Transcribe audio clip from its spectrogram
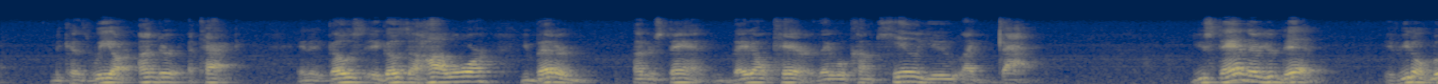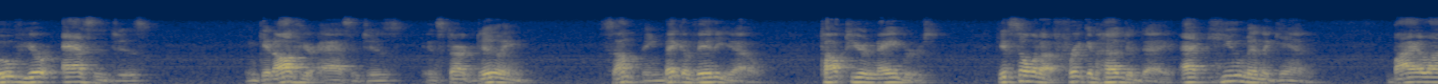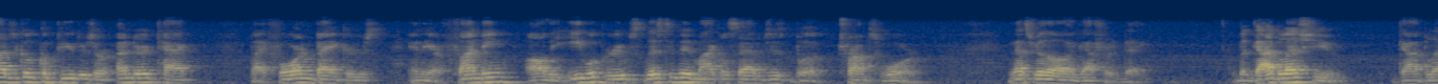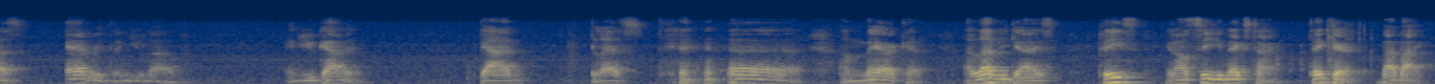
Because we are under attack. And it goes it goes to hot war, you better understand they don't care. They will come kill you like that. You stand there, you're dead. If you don't move your assages and get off your assages and start doing something, make a video, talk to your neighbors, give someone a freaking hug today, act human again. Biological computers are under attack by foreign bankers and they are funding all the evil groups listed in Michael Savage's book, Trump's War. And that's really all I got for today. But God bless you. God bless everything you love. And you got it. God bless America. I love you guys. Peace, and I'll see you next time. Take care. Bye bye.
